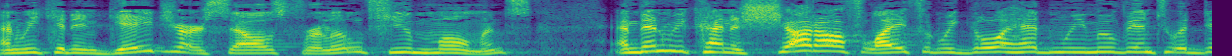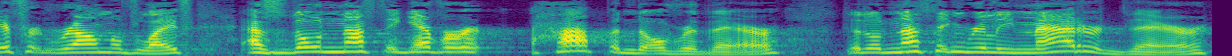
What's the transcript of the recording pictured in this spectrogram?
and we can engage ourselves for a little few moments and then we kind of shut off life and we go ahead and we move into a different realm of life as though nothing ever happened over there, that nothing really mattered there.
